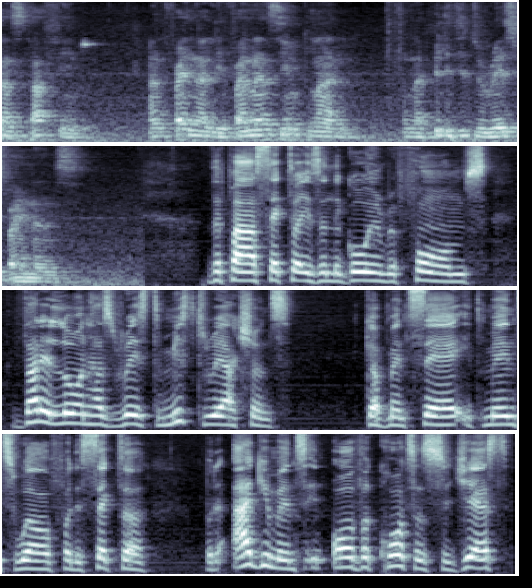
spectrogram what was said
and staffing, and finally, financing plan and ability to raise finance. The power sector is undergoing reforms. That alone has raised mixed reactions. Government say it means well for the sector, but arguments in other quarters suggest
